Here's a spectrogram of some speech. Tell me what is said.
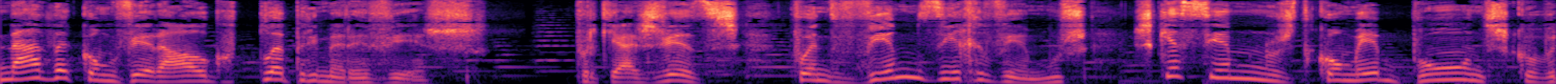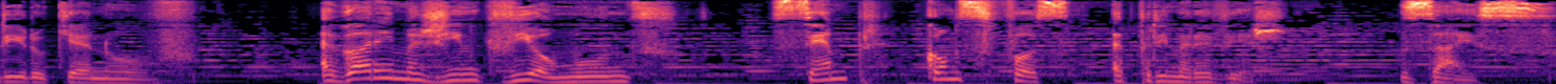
Nada como ver algo pela primeira vez. Porque às vezes, quando vemos e revemos, esquecemos-nos de como é bom descobrir o que é novo. Agora imagine que viu o mundo sempre como se fosse a primeira vez. Zais.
